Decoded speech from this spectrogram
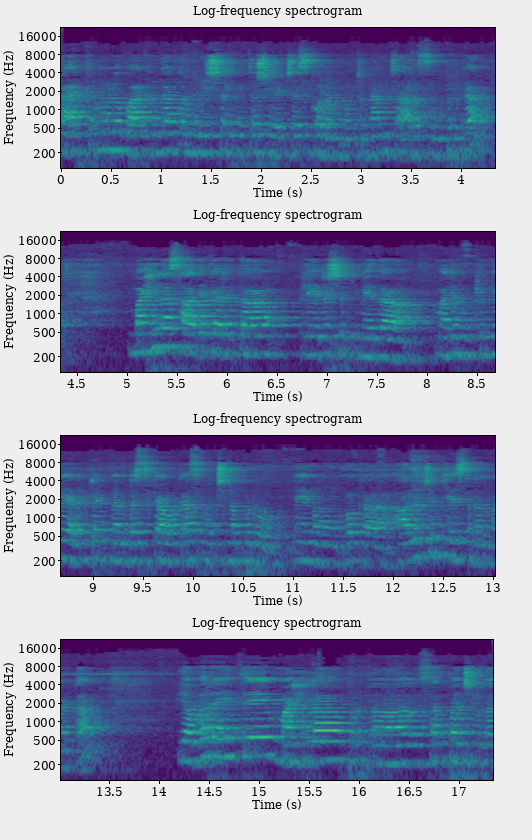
కార్యక్రమంలో భాగంగా కొన్ని విషయాలు మీతో షేర్ చేసుకోవాలనుకుంటున్నాను చాలా సింపుల్గా మహిళా సాధికారత లీడర్షిప్ మీద మరి ముఖ్యంగా ఎలక్టెడ్ మెంబర్స్కి అవకాశం వచ్చినప్పుడు నేను ఒక ఆలోచన చేశాను అనమాట ఎవరైతే మహిళా సర్పంచ్లుగా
